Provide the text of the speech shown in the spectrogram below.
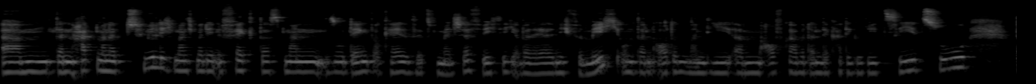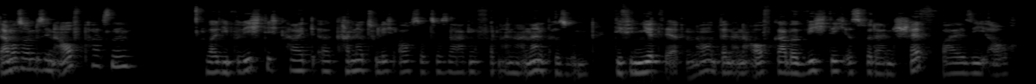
ähm, dann hat man natürlich manchmal den Effekt, dass man so denkt, okay, das ist jetzt für meinen Chef wichtig, aber der nicht für mich und dann ordnet man die ähm, Aufgabe dann der Kategorie C zu. Da muss man ein bisschen aufpassen weil die Wichtigkeit äh, kann natürlich auch sozusagen von einer anderen Person definiert werden. Ne? Und wenn eine Aufgabe wichtig ist für deinen Chef, weil sie auch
